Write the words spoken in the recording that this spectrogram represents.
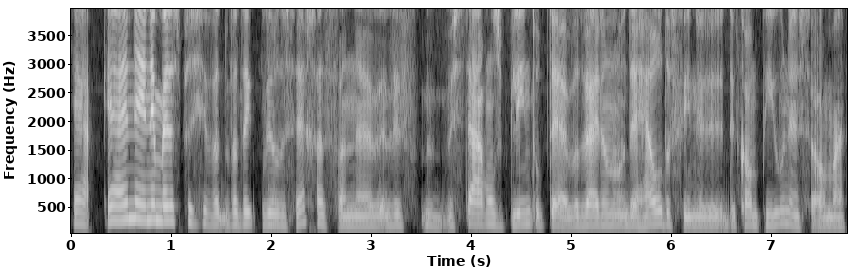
Ja, ja nee, nee, maar dat is precies wat, wat ik wilde zeggen. Van, eh, we, we staren ons blind op de, wat wij dan de helden vinden, de, de kampioen en zo. Maar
